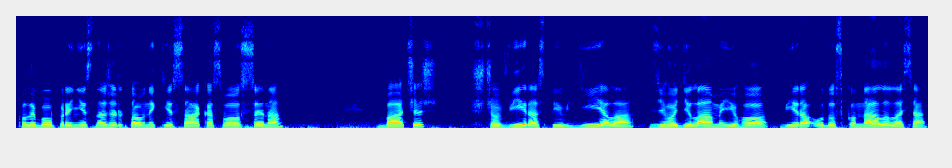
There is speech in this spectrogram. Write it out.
коли був приніс на жертовник Ісаака свого сина? Бачиш, що віра співдіяла з його ділами, його віра удосконалилася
